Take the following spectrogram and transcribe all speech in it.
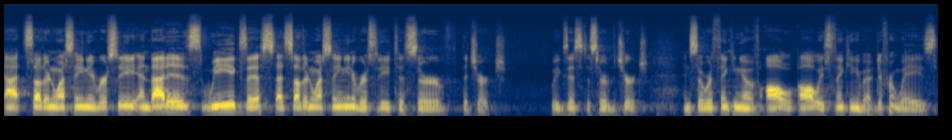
at Southern Wesleyan University, and that is we exist at Southern Wesleyan University to serve the church. We exist to serve the church. And so we're thinking of all, always thinking about different ways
